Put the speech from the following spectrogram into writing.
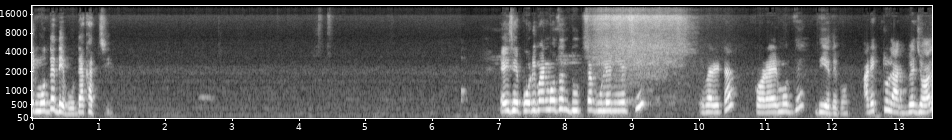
এর মধ্যে দেব, দেখাচ্ছি। এই যে পরিমাণ মতন দুধটা গুলে নিয়েছি, এবার এটা কড়াইয়ের মধ্যে দিয়ে দেব। আর একটু লাগবে জল।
